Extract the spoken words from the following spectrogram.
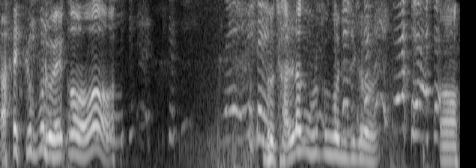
아이 그 불을 왜 꺼? 네. 너 잘라고 불 끈 거지 지금. 어.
